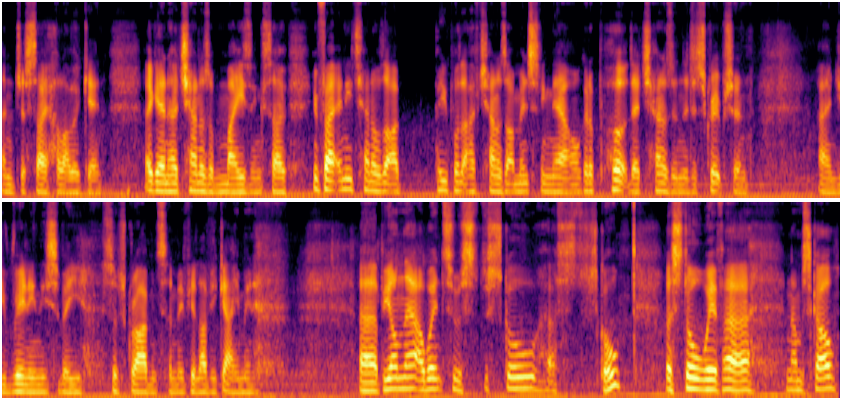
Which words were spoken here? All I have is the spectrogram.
and just say hello again. Again, her channel's amazing. So, in fact, any channel that I people that have channels that I'm mentioning now, I'm going to put their channels in the description, and you really need to be subscribing to them if you love your gaming. Uh, beyond that, I went to a school, a school, a store with uh, Numbskull,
